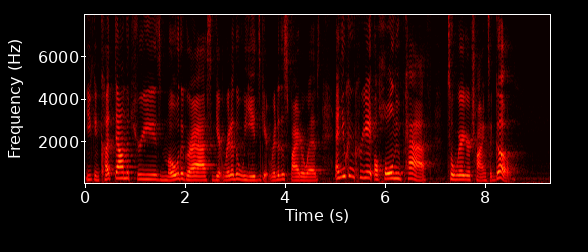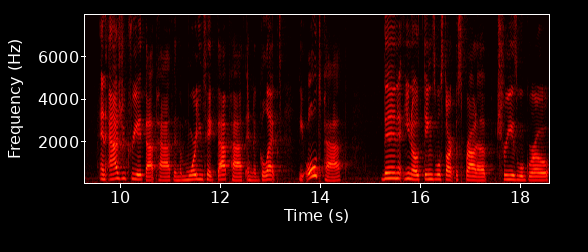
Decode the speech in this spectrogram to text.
You can cut down the trees, mow the grass, get rid of the weeds, get rid of the spider webs, and you can create a whole new path to where you're trying to go. And as you create that path, and the more you take that path and neglect the old path, then, you know, things will start to sprout up, trees will grow,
